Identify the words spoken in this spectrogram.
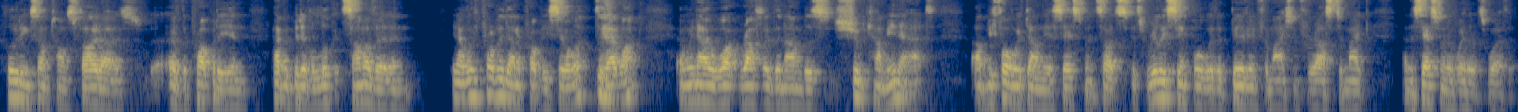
including sometimes photos of the property, and have a bit of a look at some of it. And you know, we've probably done a property similar to that one, and we know what roughly the numbers should come in at uh, before we've done the assessment. So it's, it's really simple with a bit of information for us to make an assessment of whether it's worth it.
